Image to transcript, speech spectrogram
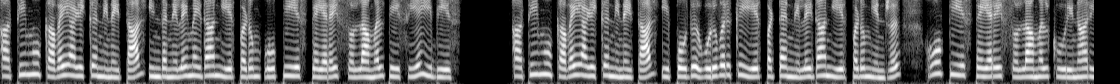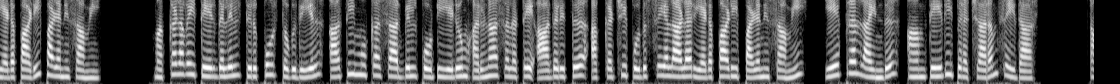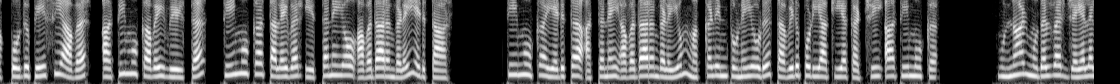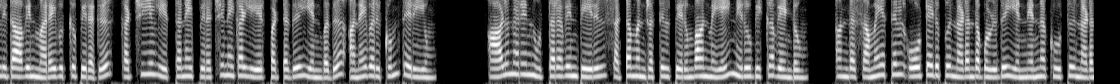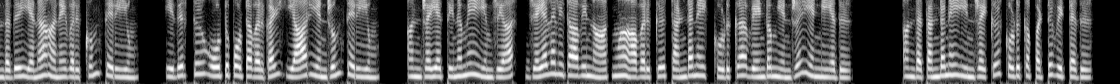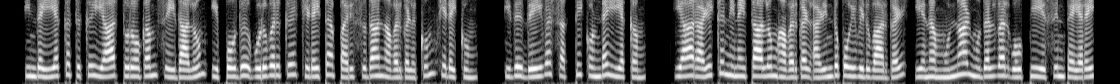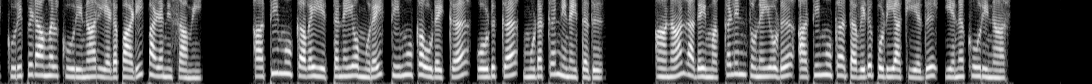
அதிமுகவை அழிக்க நினைத்தால் இந்த நிலைமைதான் ஏற்படும் ஓபிஎஸ் பெயரை சொல்லாமல் பேசிய இபிஎஸ். அதிமுகவை அழிக்க நினைத்தால் இப்போது ஒருவருக்கு ஏற்பட்ட நிலைதான் ஏற்படும் என்று ஓபிஎஸ் பெயரை சொல்லாமல் கூறினார் எடப்பாடி பழனிசாமி. மக்களவைத் தேர்தலில் திருப்பூர் தொகுதியில் அதிமுக சார்பில் போட்டியிடும் அருணாசலத்தை ஆதரித்து அக்கட்சி பொதுச் செயலாளர் எடப்பாடி பழனிசாமி ஏப்ரல் ஐந்து ஆம் தேதி பிரச்சாரம் செய்தார். அப்போது பேசிய அவர் அதிமுகவை வீழ்த்த திமுக தலைவர் எத்தனையோ அவதாரங்களை எடுத்தார். திமுக எடுத்த அத்தனை அவதாரங்களையும் மக்களின் துணையோடு தவிடுபொடியாக்கிய கட்சி அதிமுக. முன்னாள் முதல்வர் ஜெயலலிதாவின் மறைவுக்கு பிறகு கட்சியில் எத்தனை பிரச்சினைகள் ஏற்பட்டது என்பது அனைவருக்கும் தெரியும். ஆளுநரின் உத்தரவின் பேரில் சட்டமன்றத்தில் பெரும்பான்மையை நிரூபிக்க வேண்டும். அந்த சமயத்தில் ஓட்டெடுப்பு நடந்தபொழுது என்னென்ன கூத்து நடந்தது என அனைவருக்கும் தெரியும். எதிர்த்து ஓட்டு போட்டவர்கள் யார் என்றும் தெரியும். அன்றைய தினமே எம்ஜிஆர் ஜெயலலிதாவின் ஆத்மா அவருக்கு தண்டனை கொடுக்க வேண்டும் என்று எண்ணியது. அந்த தண்டனை இன்றைக்கு கொடுக்கப்பட்டு விட்டது. இந்த இயக்கத்துக்கு யார் துரோகம் செய்தாலும் இப்போது ஒருவருக்கு கிடைத்த பரிசுதான் அவர்களுக்கும் கிடைக்கும். இது தெய்வ சக்தி கொண்ட இயக்கம். யார் அழிக்க நினைத்தாலும் அவர்கள் அழிந்து போய்விடுவார்கள் என முன்னாள் முதல்வர் ஓபிஎஸின் பெயரை குறிப்பிடாமல் கூறினார் எடப்பாடி பழனிசாமி. அதிமுகவை எத்தனையோ முறை திமுக உடைக்க ஒடுக்க முடக்க நினைத்தது. ஆனால் அதை மக்களின் துணையோடு அதிமுக தவிடு பொடியாக்கியது என கூறினார்.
